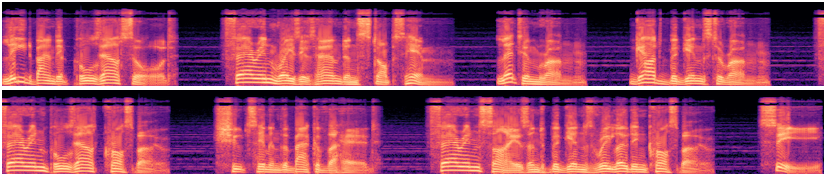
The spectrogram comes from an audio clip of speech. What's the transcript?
Lead bandit pulls out sword. Farron raises hand and stops him. Let him run. Guard begins to run. Farron pulls out crossbow. Shoots him in the back of the head. Farron sighs and begins reloading crossbow. See,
